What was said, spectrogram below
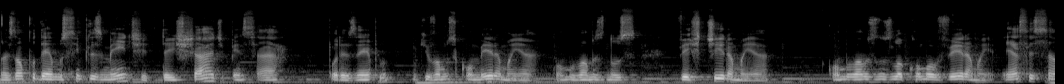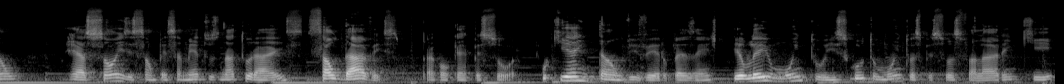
Nós não podemos simplesmente deixar de pensar por exemplo, o que vamos comer amanhã, como vamos nos vestir amanhã, como vamos nos locomover amanhã. Essas são reações e são pensamentos naturais, saudáveis para qualquer pessoa. O que é então viver o presente? Eu leio muito e escuto muito as pessoas falarem que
